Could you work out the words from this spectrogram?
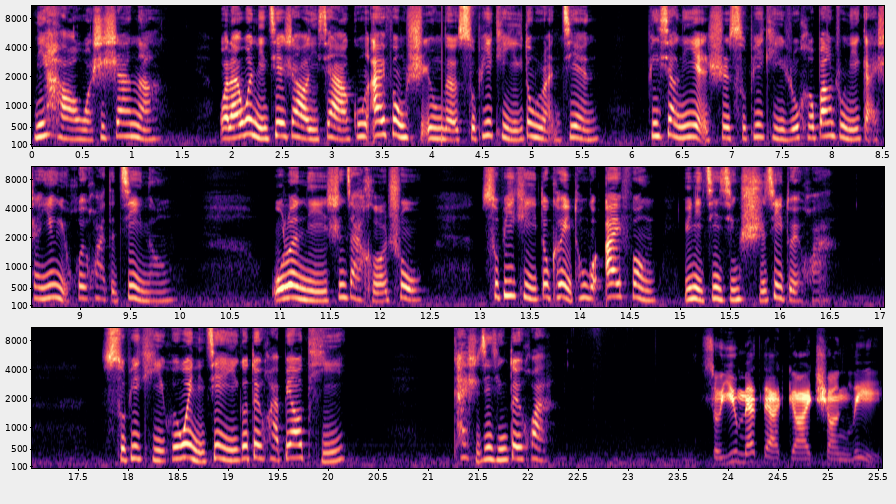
你好，我是珊娜，我来为你介绍一下供 iPhone 使用的 Supiki 移动软件，并向你演示 Supiki 如何帮助你改善英语绘画的技能。无论你身在何处，Supiki 都可以通过 iPhone 与你进行实际对话。Supiki 会为你建一个对话标题，开始进行对话。So you met that guy Chung Lee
